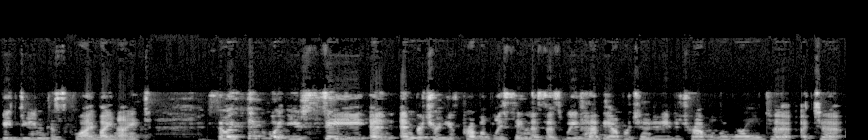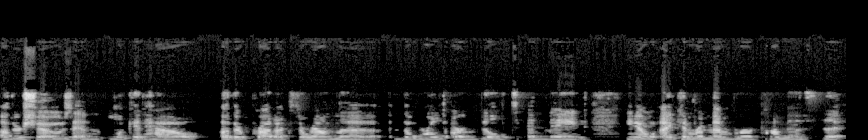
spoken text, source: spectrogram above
be deemed as fly by night. So I think what you see, and, and Richard, you've probably seen this as we've had the opportunity to travel the world to, to other shows and look at how other products around the, the world are built and made. You know, I can remember comments that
